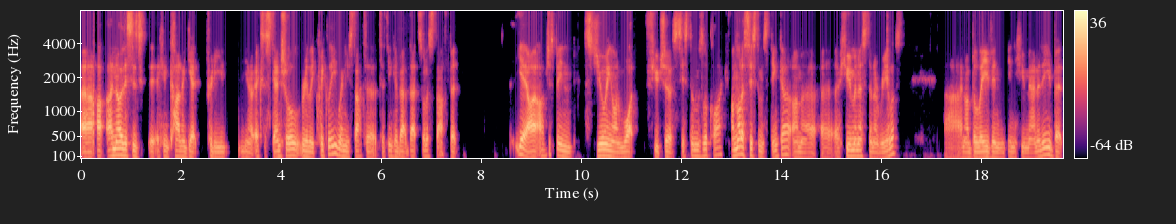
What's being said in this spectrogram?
uh, I, I, know this is, it can kind of get pretty, you know, existential really quickly when you start to, to think about that sort of stuff. But yeah, I, I've just been stewing on what future systems look like. I'm not a systems thinker. I'm a, a, humanist and a realist. Uh, and I believe in, in humanity, but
